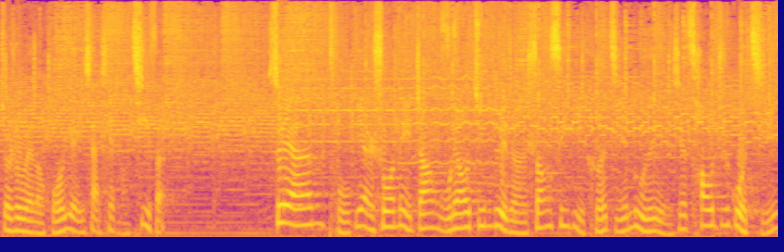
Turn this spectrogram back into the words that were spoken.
就是为了活跃一下现场气氛。虽然普遍说那张无聊军队的双 CD 合集录的有些操之过急，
